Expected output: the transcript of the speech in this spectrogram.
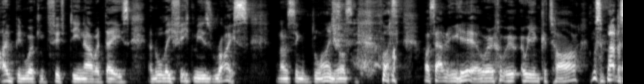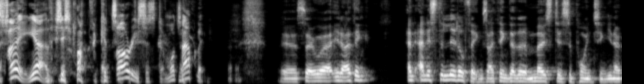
I've been working fifteen hour days, and all they feed me is rice." And I was thinking, blind, what's, what's, what's happening here? Are we, are we in Qatar? I was about to say, yeah, this is like the Qatari system. What's happening? Yeah, so uh, you know, I think and and it's the little things I think that are most disappointing, you know.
